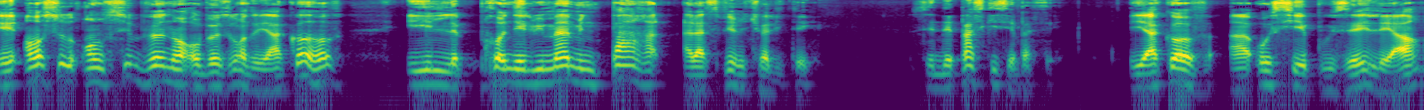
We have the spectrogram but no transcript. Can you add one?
et en, subvenant aux besoins de Yaakov, il prenait lui-même une part à la spiritualité. Ce n'est pas ce qui s'est passé. Yaakov a aussi épousé Léa,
